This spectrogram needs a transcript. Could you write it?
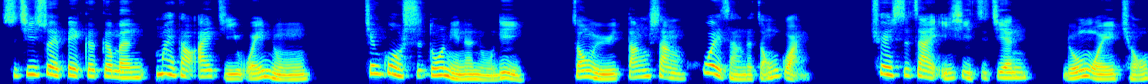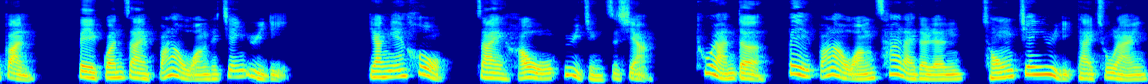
十七岁被哥哥们卖到埃及为奴，经过十多年的努力。终于当上会长的总管，却是在一夕之间沦为囚犯，被关在法老王的监狱里。两年后，在毫无预警之下，突然的被法老王差来的人从监狱里带出来。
